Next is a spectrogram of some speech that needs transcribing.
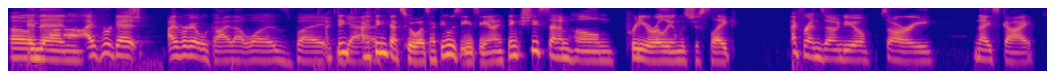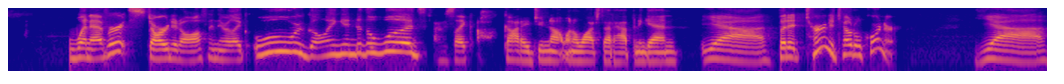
oh, And yeah. then- I forget. I forget what guy that was, but I think I think that's who it was. I think it was Easy. And I think she sent him home pretty early and was just like, I friend zoned you. Sorry. Nice guy. Whenever it started off and they're like, oh, we're going into the woods. I was like, oh God, I do not want to watch that happen again. Yeah, But it turned a total corner. yeah.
